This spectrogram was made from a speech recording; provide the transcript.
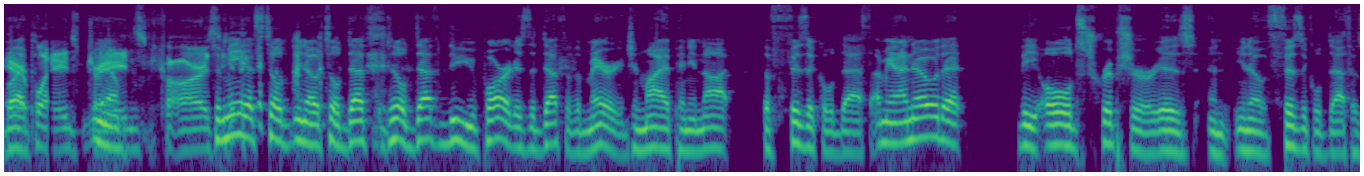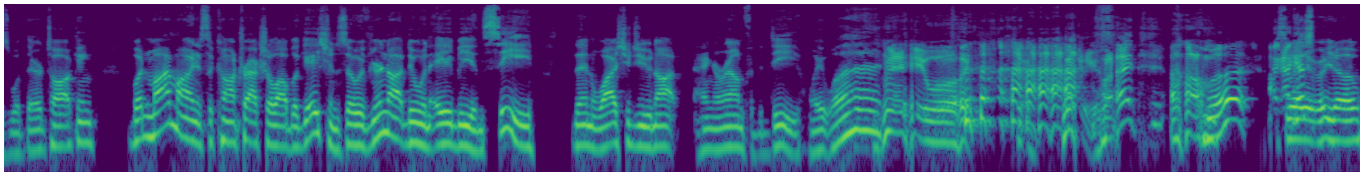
Airplanes, trains, you know, cars. To me, it's till you know, till death, till death do you part is the death of the marriage, in my opinion, not the physical death. I mean, I know that the old scripture is, and you know, physical death is what they're talking, but in my mind, it's a contractual obligation. So if you're not doing A, B, and C, then why should you not hang around for the D? Wait, what? Hey, what? Wait, what? Um, what? I, so, I, guess you know.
